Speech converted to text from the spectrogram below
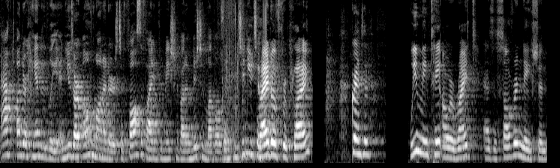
act underhandedly and use our own monitors to falsify information about emission levels and continue to. Right of reply. Granted. We maintain our right as a sovereign nation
